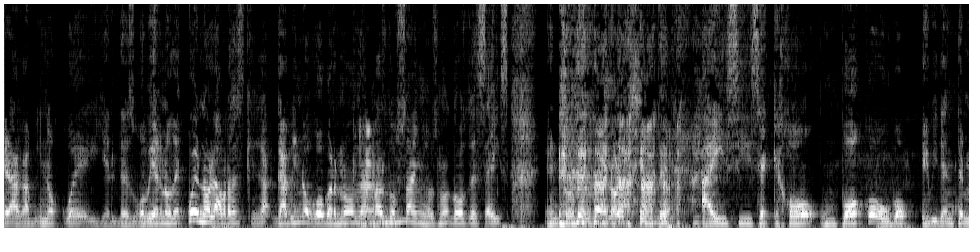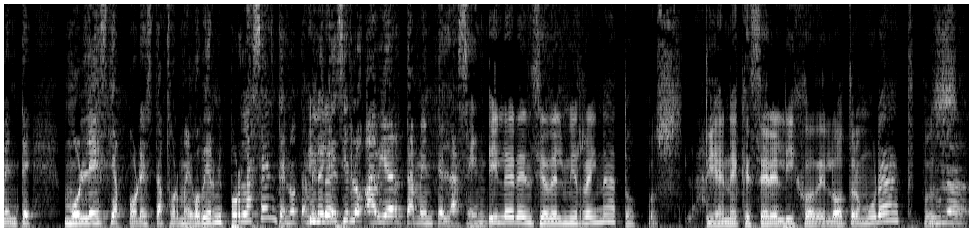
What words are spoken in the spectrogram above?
era Gabino Cue y el desgobierno de Cue. No, la verdad es que Gabino gobernó nada más dos años, ¿no? Dos de seis. Entonces, bueno, la gente ahí sí se quejó un poco. Hubo evidentemente molestia por esta forma de gobierno y por la gente, ¿no? También hay que decirlo abiertamente la gente. Y la herencia del mi reinato, pues tiene que ser el hijo del otro Murat. Pues... Y, una,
